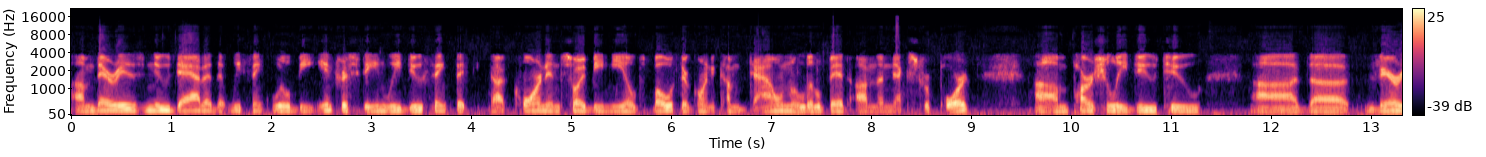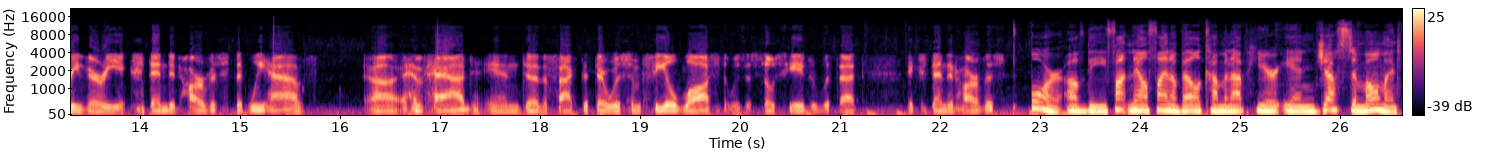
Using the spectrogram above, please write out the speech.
Um, there is new data that we think will be interesting. We do think that uh, corn and soybean yields both are going to come down a little bit on the next report, um, partially due to uh, the very, very extended harvest that we have. Uh, have had, and uh, the fact that there was some field loss that was associated with that extended harvest. More of the Fontanelle Final Bell coming up here in just a moment.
